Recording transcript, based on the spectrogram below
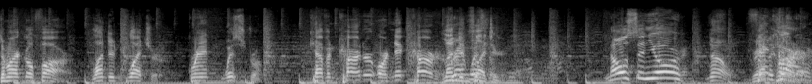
D'Marco Farr, London Fletcher, Grant Wistrom, Kevin Carter, or Nick Carter? London Grant Fletcher. Wistrom. No, senor. No. Grant Kevin Carter.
